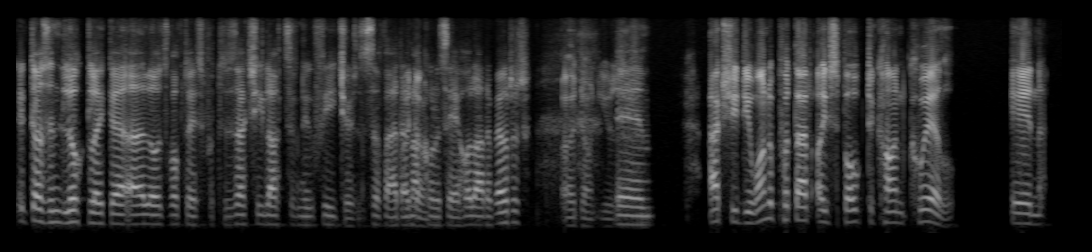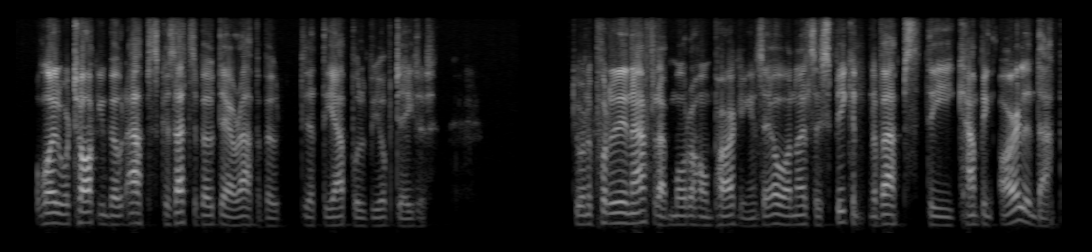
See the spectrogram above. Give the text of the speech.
it doesn't look like a, a loads of updates, but there's actually lots of new features and stuff. And I'm not going to say a whole lot about it. I don't use it. Um, Actually, do you want to put that I spoke to Con Quill in while we're talking about apps? Because that's about their app, about that the app will be updated. Do you want to put it in after that motorhome parking and say, oh, and I'll say, speaking of apps, the Camping Ireland app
